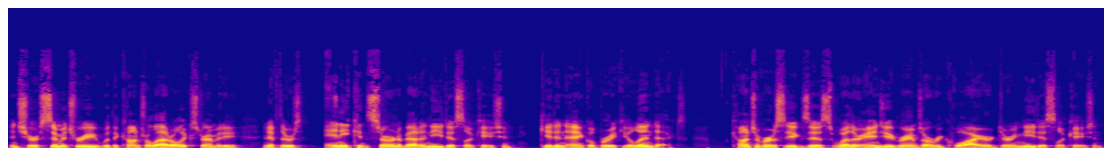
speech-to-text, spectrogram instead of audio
ensure symmetry with the contralateral extremity, and if there is any concern about a knee dislocation, get an ankle brachial index. Controversy exists whether angiograms are required during knee dislocation,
